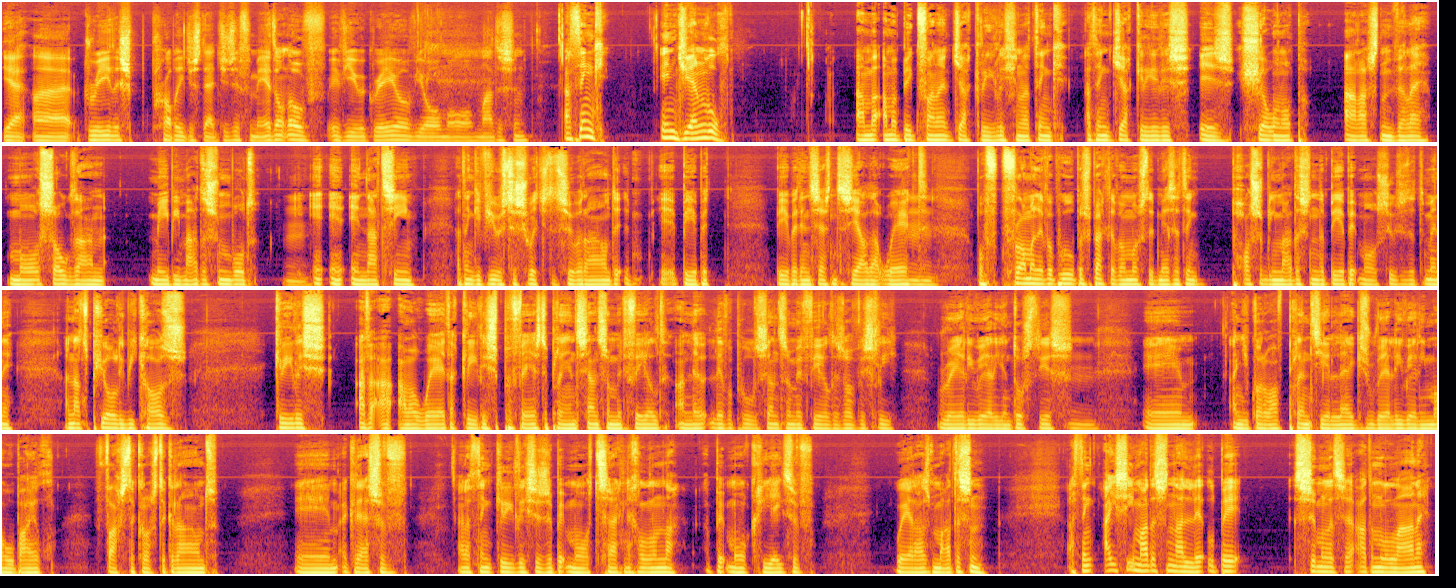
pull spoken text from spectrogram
yeah, uh, Grealish probably just edges it for me. I don't know if, if you agree or if you're more Maddison. I think, in general, I'm a, I'm a big fan of Jack Grealish, and I think I think Jack Grealish is showing up at Aston Villa more so than maybe Maddison would mm. in, in, in that team. I think if you was to switch the two around, it, it'd be a bit be a bit interesting to see how that worked. Mm. But f- from a Liverpool perspective, I must admit, I think possibly Maddison would be a bit more suited at the minute, and that's purely because Grealish. I- I'm aware that Grealish prefers to play in central midfield, and Liverpool's central midfield is obviously really, really industrious. Um, and you've got to have plenty of legs, really, really mobile, fast across the ground, um, aggressive. And I think Grealish is a bit more technical than that, a bit more creative. Whereas Maddison, I think I see Maddison a little bit similar to Adam Lallana.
